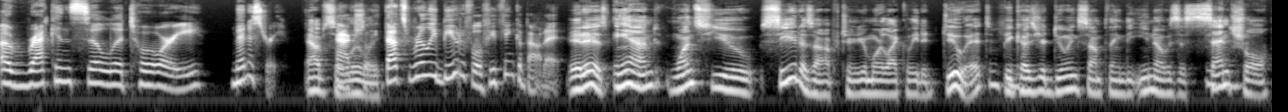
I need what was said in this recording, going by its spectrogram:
a reconciliatory ministry Absolutely. actually that's really beautiful if you think about it It is. And once you see it as an opportunity, you're more likely to do it Mhm. because you're doing something that you know is mm-hmm. essential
